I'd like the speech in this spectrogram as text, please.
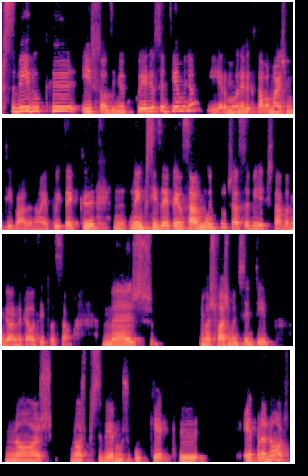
percebido que ir sozinha correr eu sentia melhor e era uma maneira que estava mais motivada, não é? Por isso é que nem precisei pensar muito porque já sabia que estava melhor naquela situação. Mas, mas faz muito sentido nós, nós percebermos o que é que é para nós,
